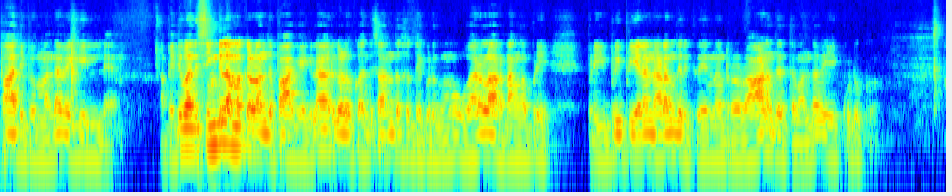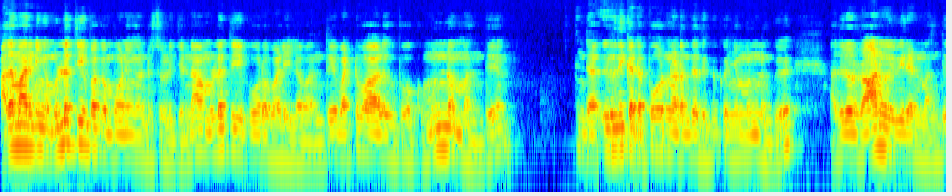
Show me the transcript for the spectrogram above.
பாதிப்பும் வந்து அவைக்கு இல்லை. அப்போ இது வந்து சிங்கள மக்கள் வந்து பார்க்கல அவர்களுக்கு வந்து சந்தோஷத்தை கொடுக்கும்போது வரலாறு நாங்கள் அப்படி இப்படி இப்படி இப்படியெல்லாம் நடந்திருக்குது என்னன்ற ஒரு ஆனந்தத்தை வந்து அவை கொடுக்கும். அதே மாதிரி நீங்கள் முல்லைத்தீவு பக்கம் போனீங்கன்னு சொல்லி சொன்னால் முல்லைத்தீவு போகிற வழியில் வந்து வட்டுவாளுக்கு போக்கு முன்னம் வந்து இந்த இறுதிக்கட்ட போர் நடந்ததுக்கு கொஞ்சம் முன்னுக்கு அதில் ஒரு இராணுவ வீரன் வந்து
